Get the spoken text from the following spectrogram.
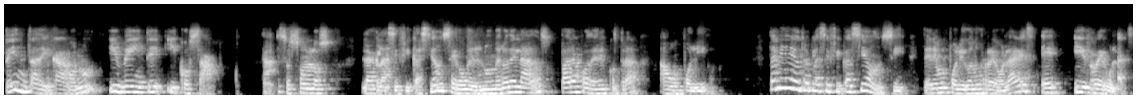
pentadecágono y 20 icoságono. Esos son los, la clasificación según el número de lados para poder encontrar a un polígono. También hay otra clasificación, sí. Tenemos polígonos regulares e irregulares.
